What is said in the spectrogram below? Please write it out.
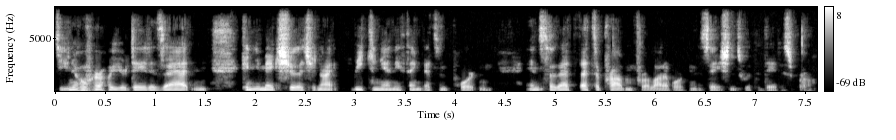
do you know where all your data is at? And can you make sure that you're not leaking anything that's important? And so that, that's a problem for a lot of organizations with the data sprawl.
